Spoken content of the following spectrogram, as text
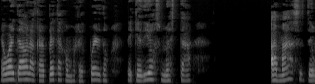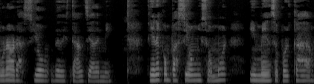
He guardado la carpeta como recuerdo de que Dios no está a más de una oración de distancia de mí. Tiene compasión y su amor inmenso por cada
